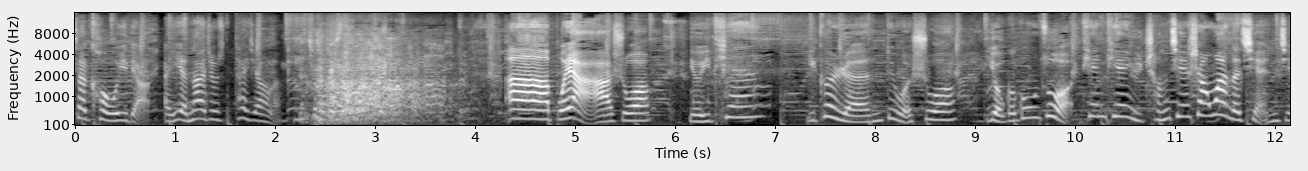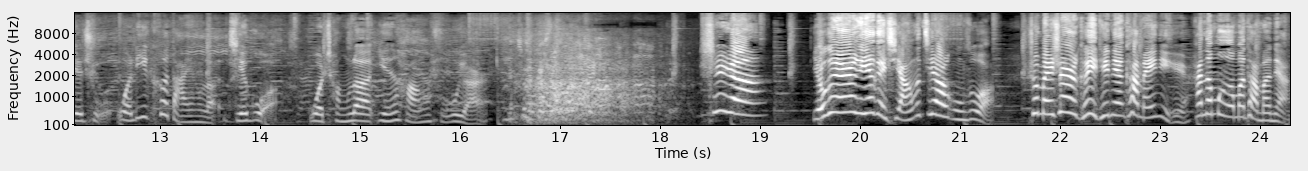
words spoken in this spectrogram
再抠一点，哎呀，那就太像了。啊，博雅说，有一天，一个人对我说，有个工作，天天与成千上万的钱接触，我立刻答应了，结果。我成了银行服务员 是啊，有个人也给强子介绍工作，说没事儿可以天天看美女，还能摸摸他们呢。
